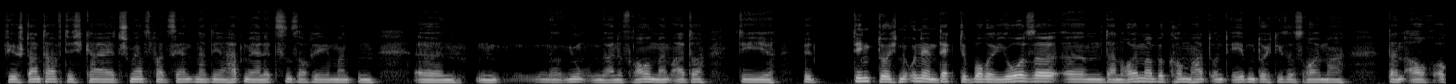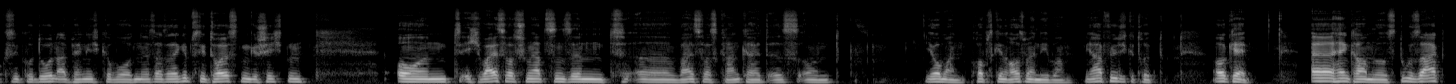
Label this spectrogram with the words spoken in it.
viel Standhaftigkeit. Schmerzpatienten hatten, hatten wir ja letztens auch jemanden, äh, eine, eine, Frau in meinem Alter, die bedingt durch eine unentdeckte Borreliose ähm, dann Rheuma bekommen hat und eben durch dieses Rheuma dann auch Oxycodon abhängig geworden ist. Also da gibt es die tollsten Geschichten. Und ich weiß, was Schmerzen sind, äh, weiß, was Krankheit ist und Jo, Mann, Props gehen raus, mein Lieber. Ja, fühl dich gedrückt. Okay. Äh, Henk Harmlos, du, sag,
